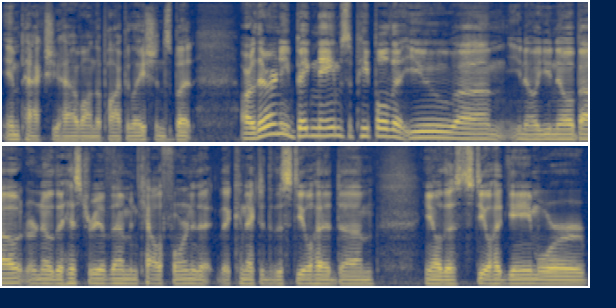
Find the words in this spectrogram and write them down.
impacts you have on the populations. But are there any big names of people that you um, you know you know about or know the history of them in California that, that connected to the steelhead um, you know the steelhead game or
